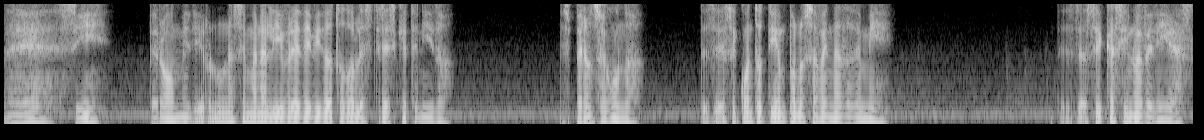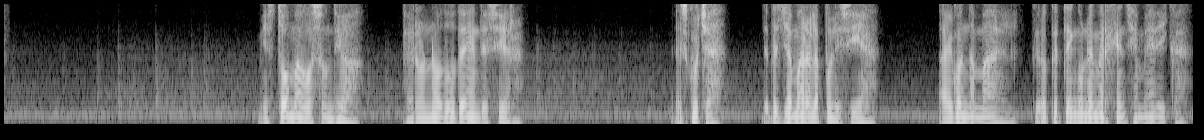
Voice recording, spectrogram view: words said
Eh, sí, pero me dieron una semana libre debido a todo el estrés que he tenido. Espera un segundo. ¿Desde hace cuánto tiempo no sabe nada de mí? Desde hace casi nueve días. Mi estómago se hundió, pero no dudé en decir. Escucha, debes llamar a la policía. Algo anda mal, creo que tengo una emergencia médica.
